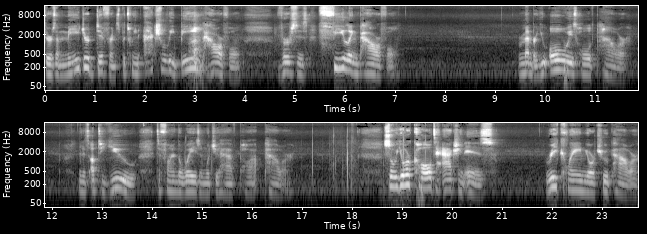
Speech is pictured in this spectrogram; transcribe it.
there's a major difference between actually being powerful versus feeling powerful. Remember, you always hold power, and it's up to you to find the ways in which you have power. So, your call to action is reclaim your true power.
